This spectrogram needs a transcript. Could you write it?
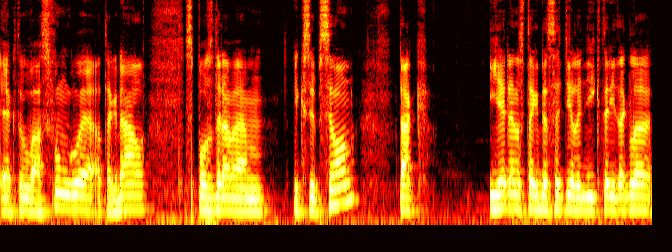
jak to u vás funguje a tak dál. S pozdravem XY. Tak jeden z těch deseti lidí, který takhle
